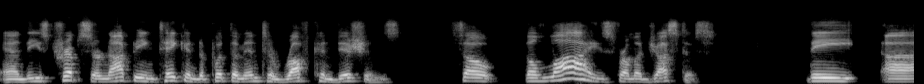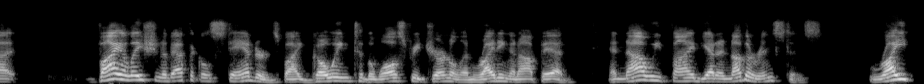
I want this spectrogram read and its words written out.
And these trips are not being taken to put them into rough conditions. So the lies from a justice, the uh, violation of ethical standards by going to the Wall Street Journal and writing an op ed. And now we find yet another instance right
